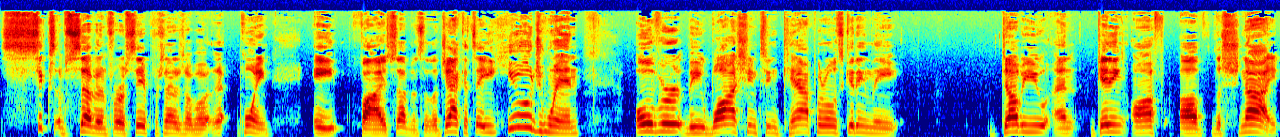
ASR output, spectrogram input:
6 of 7 for a save percentage of a .857. So the Jackets a huge win over the Washington Capitals, getting the W and getting off of the Schneid.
